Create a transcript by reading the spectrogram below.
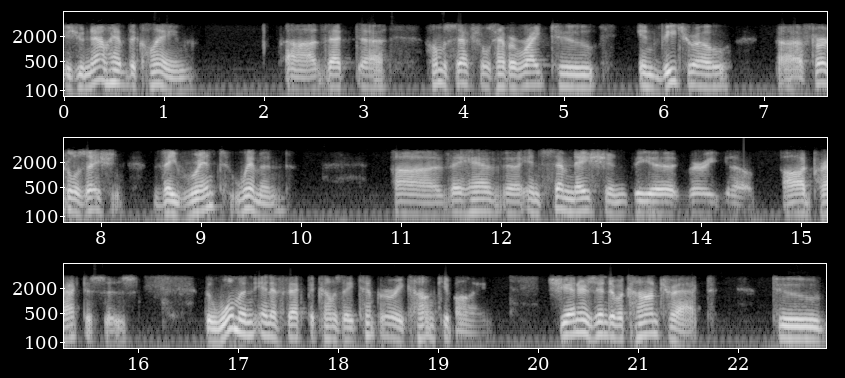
is you now have the claim uh, that uh, homosexuals have a right to in vitro uh, fertilization. They rent women. Uh, they have uh, insemination via very, you know, odd practices, the woman, in effect, becomes a temporary concubine. She enters into a contract to,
